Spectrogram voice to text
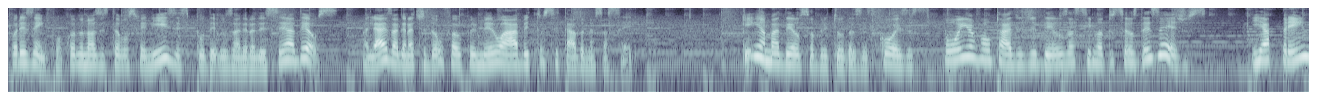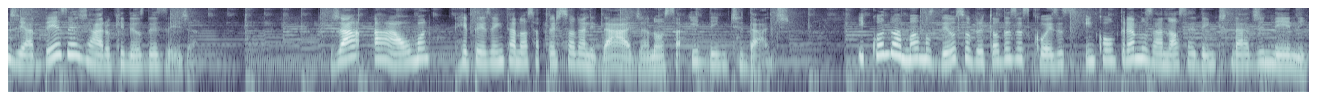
Por exemplo, quando nós estamos felizes, podemos agradecer a Deus. Aliás, a gratidão foi o primeiro hábito citado nessa série. Quem ama Deus sobre todas as coisas, põe a vontade de Deus acima dos seus desejos e aprende a desejar o que Deus deseja. Já a alma representa a nossa personalidade, a nossa identidade. E quando amamos Deus sobre todas as coisas, encontramos a nossa identidade nele.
